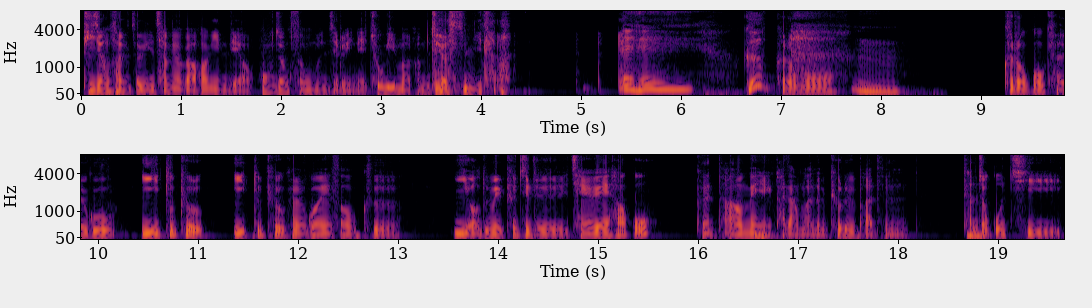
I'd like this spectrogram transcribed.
비정상적인 참여가 확인되어 공정성 문제로 인해 조기 마감되었습니다. 에헤이. 그, 그러고 음. 그러고 결국 이 투표 이 투표 결과에서 그 이 어둠의 표지를 제외하고 그 다음에 가장 많은 표를 받은 산적꼬치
